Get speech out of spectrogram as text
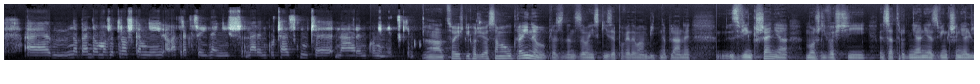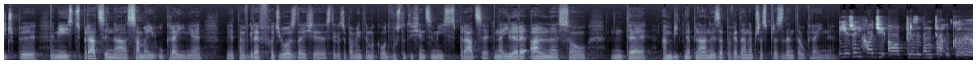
no, będą może troszkę mniej atrakcyjne niż na rynku czeskim czy na rynku niemieckim. A co jeśli chodzi o samą Ukrainę? Prezydent Zełenski zapowiadał ambitne plany zwiększenia możliwości zatrudniania, zwiększenia liczby miejsc pracy na samej Ukrainie. Tam w grę wchodziło, zdaje się, z tego co pamiętam, około 200 tysięcy miejsc pracy. Na ile realne są te ambitne plany zapowiadane przez prezydenta Ukrainy? Jeżeli chodzi o prezydenta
